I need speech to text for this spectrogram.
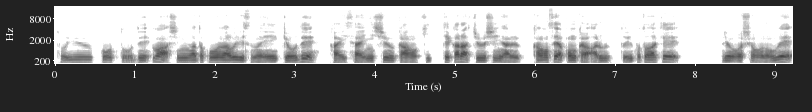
ということで、まあ新型コロナウイルスの影響で開催2週間を切ってから中止になる可能性は今回はあるということだけ了承の上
